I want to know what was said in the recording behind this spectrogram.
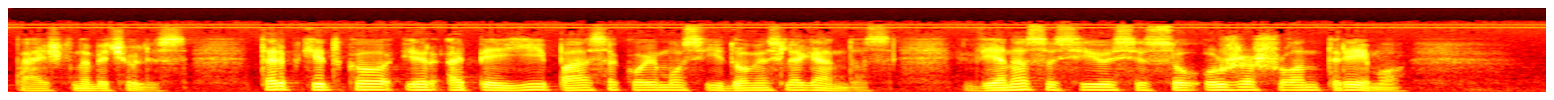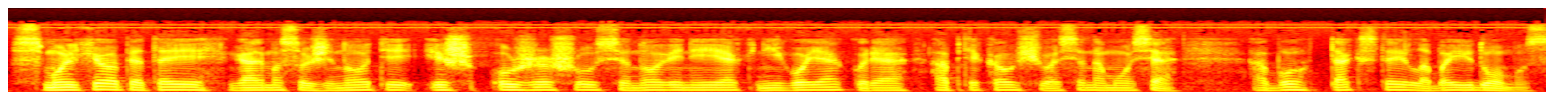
paaiškino bečiulis. Tarp kitko ir apie jį pasakojamos įdomios legendos. Viena susijusi su užrašu ant rėmo. Smulkiau apie tai galima sužinoti iš užrašų senovinėje knygoje, kurią aptikau šiuose namuose. Abu tekstai labai įdomus.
